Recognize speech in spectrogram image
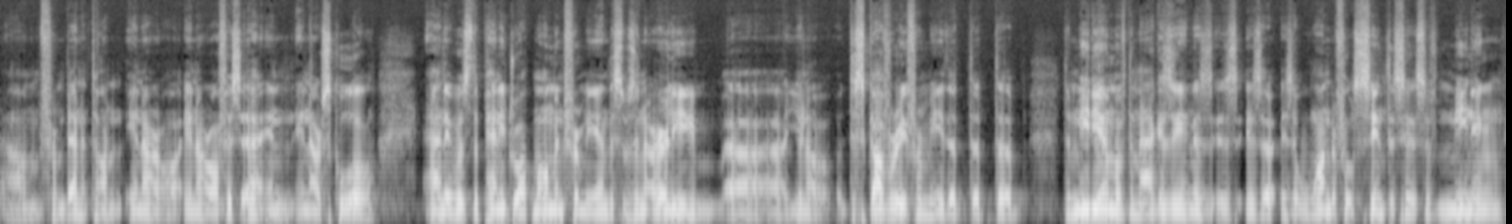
um, from Benetton in our in our office uh, in in our school, and it was the penny drop moment for me. And this was an early, uh, you know, discovery for me that, that the the medium of the magazine is is is a is a wonderful synthesis of meaning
